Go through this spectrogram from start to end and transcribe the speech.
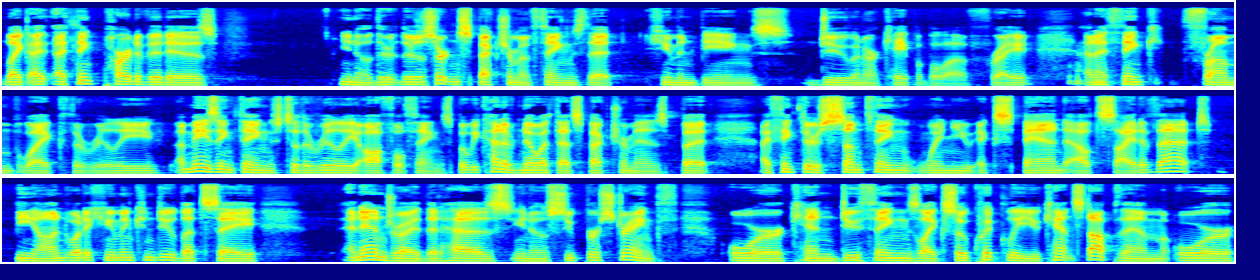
like, I, I think part of it is, you know, there, there's a certain spectrum of things that human beings do and are capable of, right? Mm-hmm. And I think from like the really amazing things to the really awful things, but we kind of know what that spectrum is. But I think there's something when you expand outside of that beyond what a human can do. Let's say an android that has, you know, super strength or can do things like so quickly you can't stop them or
